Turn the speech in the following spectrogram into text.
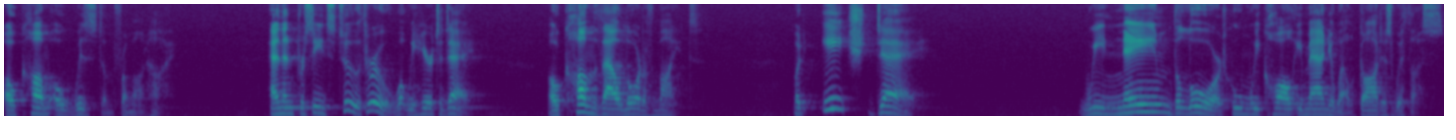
O come, O wisdom from on high. And then proceeds to, through what we hear today O come, thou Lord of might. But each day, we name the Lord, whom we call Emmanuel, God is with us,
